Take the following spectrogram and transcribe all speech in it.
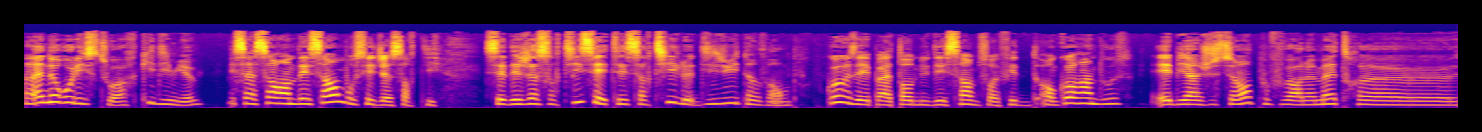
1 euro l'histoire, qui dit mieux Et ça sort en décembre ou c'est déjà sorti C'est déjà sorti, ça a été sorti le 18 novembre. Pourquoi vous n'avez pas attendu décembre Ça aurait fait encore un 12 Eh bien, justement, pour pouvoir le mettre euh,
